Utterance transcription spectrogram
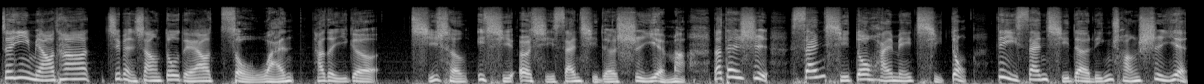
这疫苗它基本上都得要走完它的一个期程，一期、二期、三期的试验嘛。那但是三期都还没启动，第三期的临床试验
